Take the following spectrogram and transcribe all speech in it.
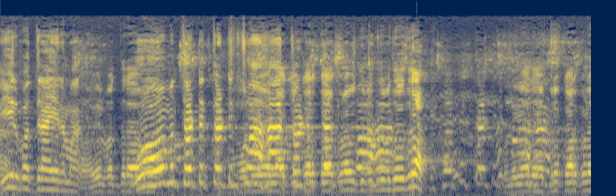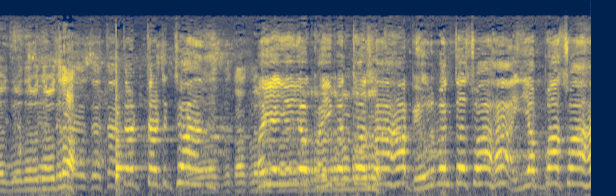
ವೀರಭದ್ರಾಯ ನಮಃ ಓಂ ತೊಟ್ಟು ತೊಟ್ಟು ಸ್ವಾಹ ತೊಟ್ಟು ಸ್ವಾಹ. ಅಯ್ಯಯ್ಯೋ ಕೈ ಬಂತೋ ಸ್ವಾಹ ಬೆವ್ರು ಬಂತೋ ಸ್ವಾಹ ಅಯ್ಯಪ್ಪ ಸ್ವಾಹ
